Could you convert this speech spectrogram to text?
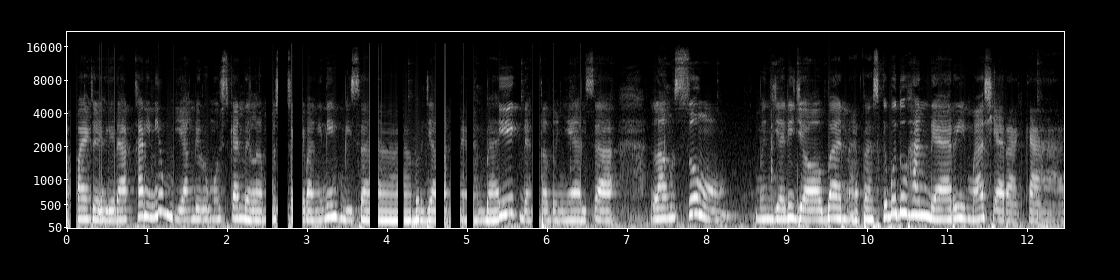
apa yang sudah ini yang dirumuskan dalam bank ini bisa berjalan dengan baik dan tentunya bisa langsung menjadi jawaban atas kebutuhan dari masyarakat.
